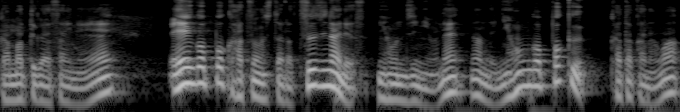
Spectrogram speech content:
頑張ってくださいね。英語っぽく発音したら通じないです。日本人にはね。なんで日本語っぽくカタカナは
